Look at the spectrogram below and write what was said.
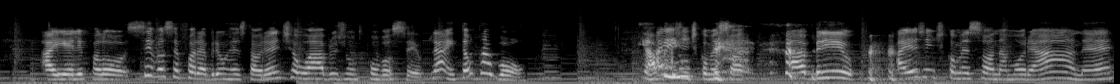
Aí ele falou: se você for abrir um restaurante, eu abro junto com você. Eu falei: ah, então tá bom. Aí a gente começou a abriu. Aí a gente começou a namorar, né?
